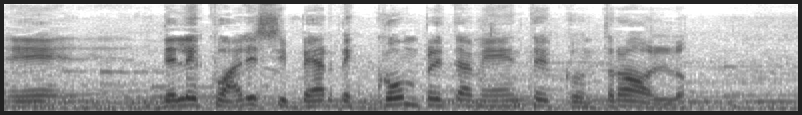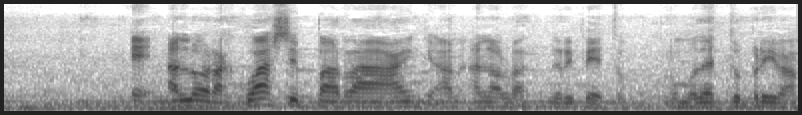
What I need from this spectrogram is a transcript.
e delle quali si perde completamente il controllo. E allora qua si parla anche, allora ripeto, come ho detto prima,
